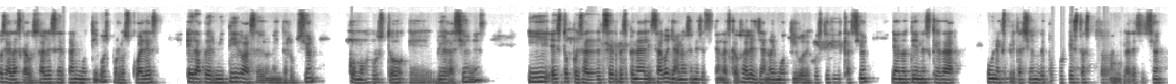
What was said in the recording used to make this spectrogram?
O sea, las causales eran motivos por los cuales era permitido hacer una interrupción como justo eh, violaciones. Y esto, pues al ser despenalizado, ya no se necesitan las causales, ya no hay motivo de justificación, ya no tienes que dar una explicación de por qué estás tomando la decisión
